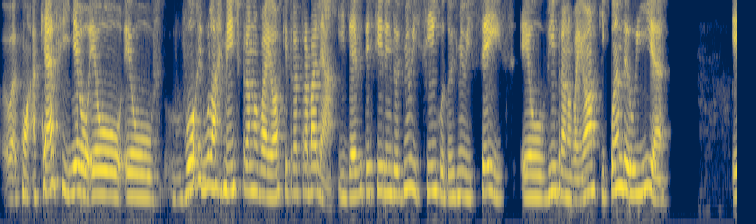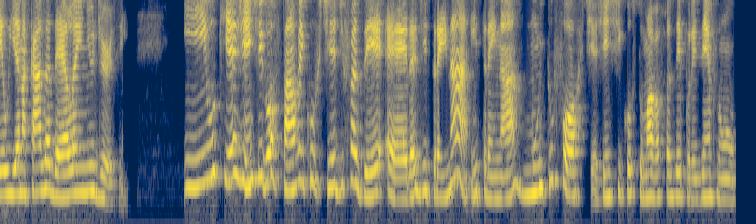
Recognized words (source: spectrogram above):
a Cassie e eu, eu, eu vou regularmente para Nova York para trabalhar. E deve ter sido em 2005, 2006, eu vim para Nova York e quando eu ia, eu ia na casa dela em New Jersey. E o que a gente gostava e curtia de fazer era de treinar, e treinar muito forte. A gente costumava fazer, por exemplo, um,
